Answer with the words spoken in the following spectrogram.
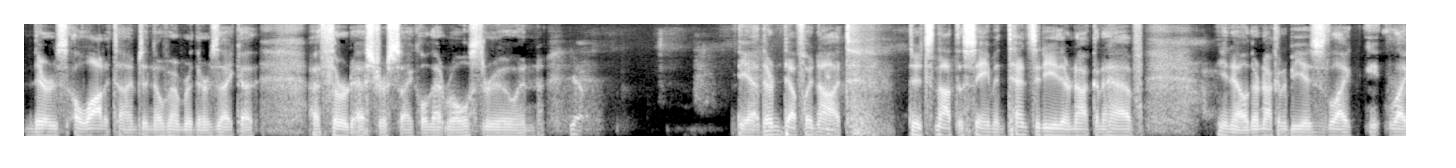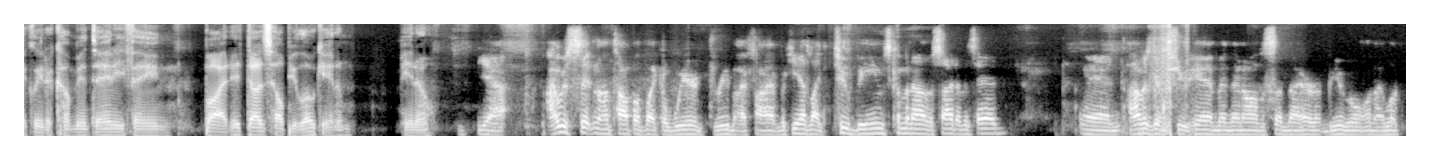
there's a lot of times in November there's like a, a third estrus cycle that rolls through, and Yeah. yeah, they're definitely not. It's not the same intensity. They're not going to have, you know, they're not going to be as like likely to come into anything. But it does help you locate them. You know, Yeah. I was sitting on top of like a weird three by five, but he had like two beams coming out of the side of his head. And I was going to shoot him. And then all of a sudden I heard a bugle and I looked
